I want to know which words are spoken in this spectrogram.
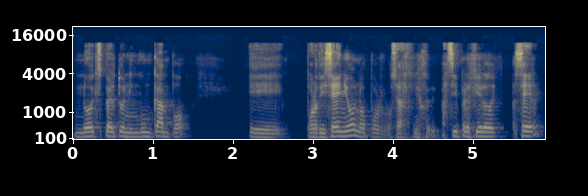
no experto en ningún campo, eh, por diseño, no por, o sea, yo así prefiero ser,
